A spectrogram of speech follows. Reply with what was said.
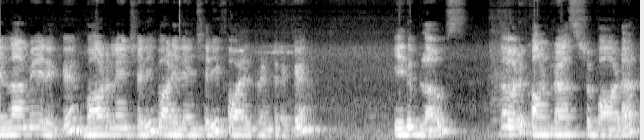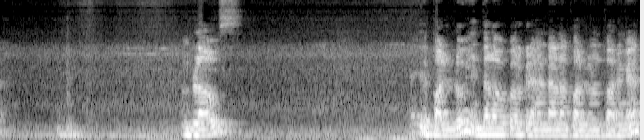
எல்லாமே இருக்குது பார்டர்லேயும் சரி பாடிலையும் சரி ஃபாயில் பிரிண்ட் இருக்குது இது ப்ளவுஸ் ஒரு கான்ட்ராஸ்ட் பார்டர் ப்ளவுஸ் இது பல்லு. எந்த அளவுக்கு ஒரு கிராண்டான பல்லுன்னு பாருங்கள்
